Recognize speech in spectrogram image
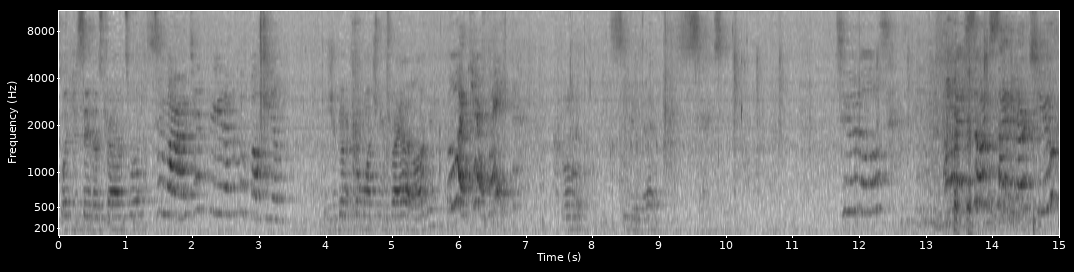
what did you say those tryouts were? Tomorrow, 10th period on the football field. Because you're going to come watch me try out, aren't you? Oh, I can't wait. Cool. See you then. Sexy. Toodles. Oh, I'm so excited, aren't you?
